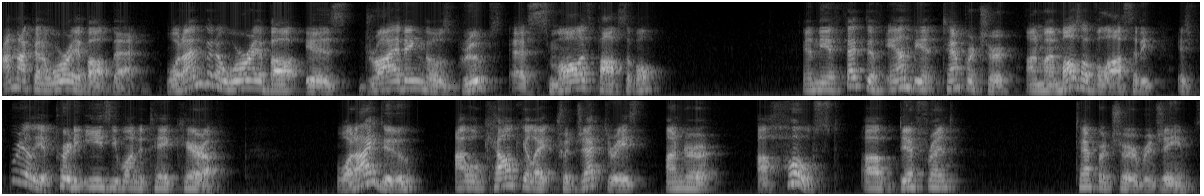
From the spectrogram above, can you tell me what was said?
I'm not going to worry about that. What I'm going to worry about is driving those groups as small as possible and the effect of ambient temperature on my muzzle velocity is really a pretty easy one to take care of. What I do, I will calculate trajectories under a host of different temperature regimes.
